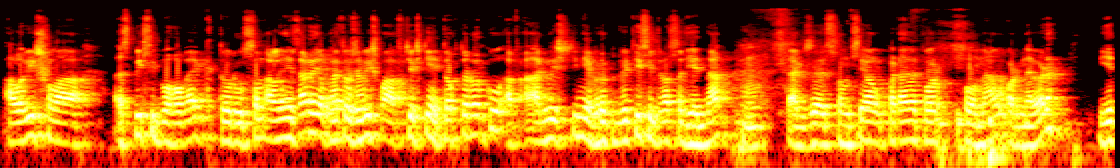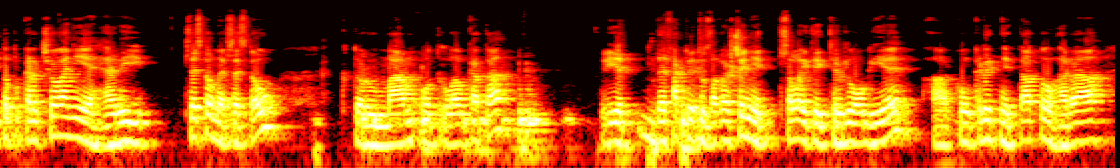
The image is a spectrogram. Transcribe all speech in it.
ale vyšla z PC Bohové, ktorú som ale nezaradil, pretože vyšla v češtine tohto roku a v angličtine v roku 2021. Takže som si ho práve po, po Now or Never. Je to pokračovanie hry Cestovné cestou, ktorú mám od Laukata. Je, de facto je to završenie celej tej trilógie a konkrétne táto hra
